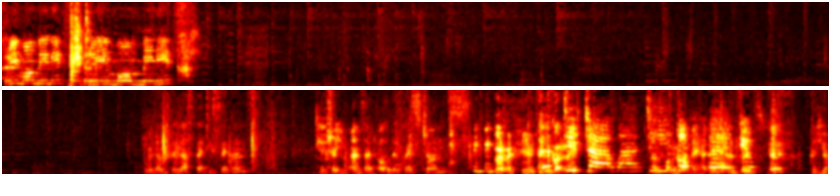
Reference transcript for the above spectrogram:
Three more minutes. Three more minutes. Seconds. Make sure you've answered all the questions. Correctly. Correct. I found one I hadn't answered. Yeah.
